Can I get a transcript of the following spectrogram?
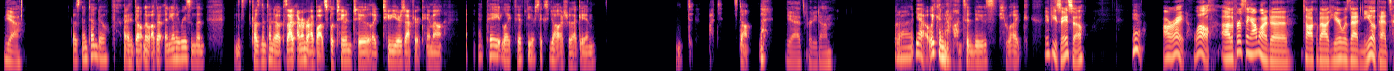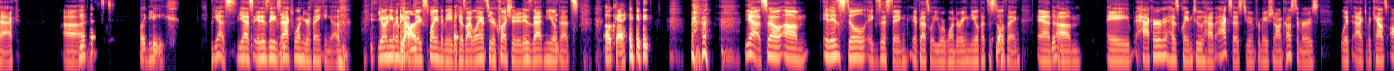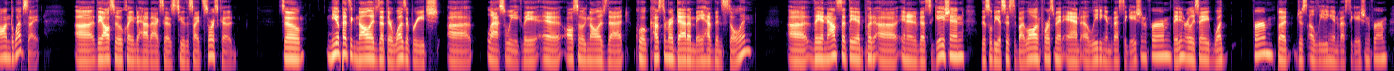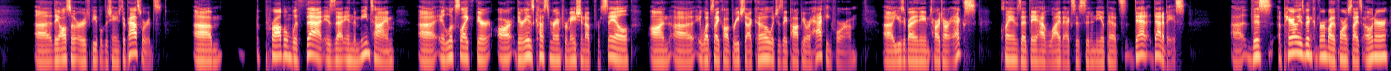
Yeah. because Nintendo. I don't know other any other reason than it's because Nintendo. Because I, I remember I bought Splatoon 2 like two years after it came out. I paid like fifty or sixty dollars for that game. It's dumb. Yeah, it's pretty dumb. But uh, yeah, we can move on to news if you like. If you say so. Yeah. All right. Well, uh, the first thing I wanted to talk about here was that Neopets hack. Uh, that's like neat. the Yes, yes, it is the exact one you're thinking of. You don't even have to explain to me because I will answer your question. It is that Neopets. okay. yeah, so um it is still existing, if that's what you were wondering. Neopets is still Yeah. a thing. And Yeah. um a hacker has claimed to have access to information on customers with active accounts on the website. Uh, they also claim to have access to the site's source code. So Neopets acknowledged that there was a breach uh, last week. They uh, also acknowledged that, quote, customer data may have been stolen. Uh, they announced that they had put uh, in an investigation. This will be assisted by law enforcement and a leading investigation firm. They didn't really say what firm, but just a leading investigation firm. Uh, they also urged people to change their passwords. Um, the problem with that is that in the meantime, uh, it looks like there are there is customer information up for sale on uh, a website called breach.co, which is a popular hacking forum. A user by the name TarTarX claims that they have live access to the Neopets dat- database. Uh, this apparently has been confirmed by the forum site's owner.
